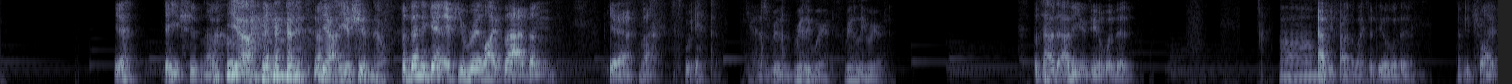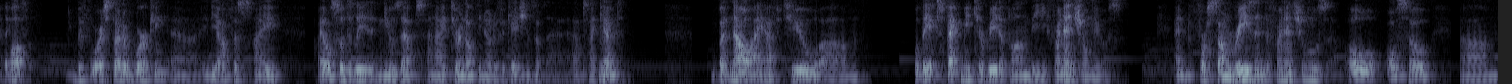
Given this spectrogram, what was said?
yeah. Yeah, you should know. Yeah, yeah, you should know. But then again, if you realize that, then yeah, no, it's weird. Yeah, it's really really weird, really weird. But so how, do- how do you deal with it? Um, Have you found a way to deal with it? Have you tried things? Well, before I started working uh, in the office, I I also deleted news apps and I turned off the notifications of the apps I kept. But now I have to. Um, well, they expect me to read upon the financial news, and for some reason, the financial news oh, also um,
